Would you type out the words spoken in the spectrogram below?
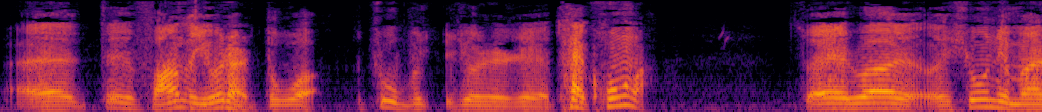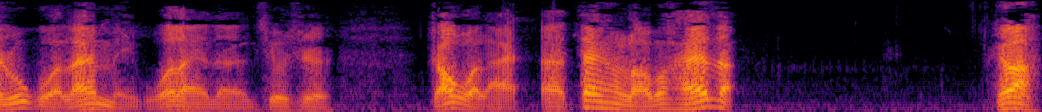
呃，这房子有点多，住不就是这个太空了。所以说，兄弟们如果来美国来的，就是找我来，呃，带上老婆孩子，是吧？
